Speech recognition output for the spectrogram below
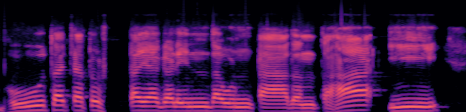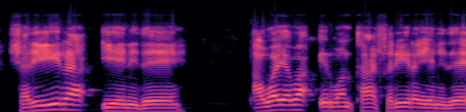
ಭೂತ ಚತುಷ್ಟಯಗಳಿಂದ ಉಂಟಾದಂತಹ ಈ ಶರೀರ ಏನಿದೆ? ಅವಯವ ಇರುವಂತಹ ಶರೀರ ಏನಿದೆ?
